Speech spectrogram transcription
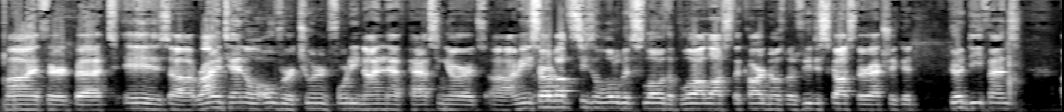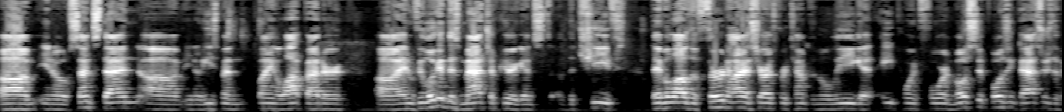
My third bet is uh, Ryan Tannehill over 249 and a half passing yards. Uh, I mean, he started off the season a little bit slow, the blowout loss to the Cardinals, but as we discussed, they're actually good, good defense. Um, you know, since then, uh, you know, he's been playing a lot better. Uh, and if you look at this matchup here against the Chiefs, They've allowed the third highest yards per attempt in the league at 8.4, and most opposing passers have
